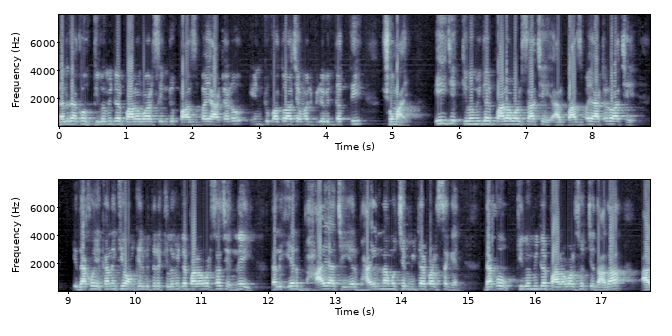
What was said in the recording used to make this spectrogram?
তাহলে দেখো, কিলোমিটার পার আওয়ার্স ইন্টু পাঁচ বাই আঠারো ইন্টু কত আছে আমার প্রিয় বিদ্যার্থী? সময়। এই যে কিলোমিটার পার আওয়ার্স আছে আর পাঁচ বাই আঠারো আছে দেখো, এখানে কি অঙ্কের ভিতরে কিলোমিটার পার আওয়ার্স আছে? নেই। তাহলে এর ভাই আছে, এর ভাইয়ের নাম হচ্ছে মিটার পার সেকেন্ড। দেখো, কিলোমিটার পার আওয়ার্স হচ্ছে দাদা আর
